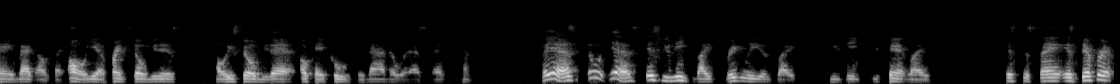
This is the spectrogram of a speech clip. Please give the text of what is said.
came back, I was like, oh yeah, Frank showed me this. Oh, he showed me that. Okay, cool. So now I know where that's at. But yeah, it's, it, yeah, it's, it's unique. Like Wrigley is like unique. You can't like it's the same. It's different,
